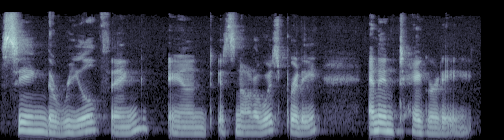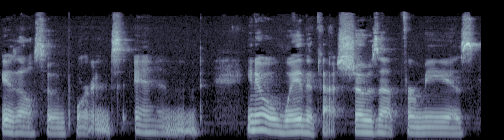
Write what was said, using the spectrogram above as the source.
Seeing the real thing, and it's not always pretty. And integrity is also important. And you know, a way that that shows up for me is,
